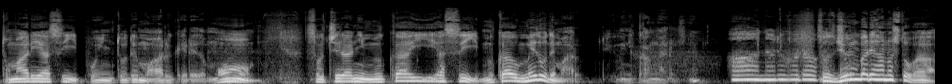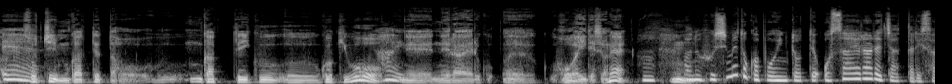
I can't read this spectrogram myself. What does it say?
止まりやすいポイントでもあるけれども、うん、そちらに向かいやすい、向かう目処でもあるっていうふうに考えるんですね。ああ、なるほど。そう、順張り派の人は、そっちに向かっていった方、向かっていく動きを、はい、えー、狙える、えー、方がいいですよね。うん、あの、節目とかポイントって抑えられちゃったり支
